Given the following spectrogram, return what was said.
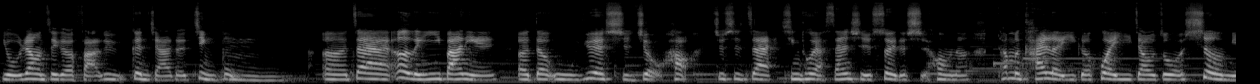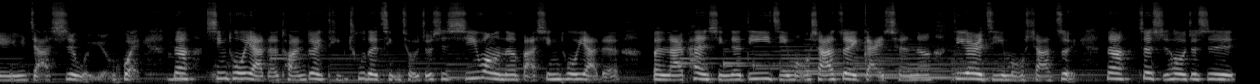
有让这个法律更加的进步。呃，在二零一八年呃的五月十九号，就是在辛托亚三十岁的时候呢，他们开了一个会议，叫做赦免与假释委员会。那辛托亚的团队提出的请求，就是希望呢，把辛托亚的本来判刑的第一级谋杀罪改成呢第二级谋杀罪。那这时候就是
